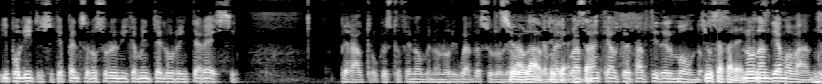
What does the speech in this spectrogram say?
i politici che pensano solo e unicamente ai loro interessi. Peraltro questo fenomeno non riguarda solo, Solo l'Africa, ma riguarda esatto. anche altre parti del mondo. Chiusa parentesi. Non andiamo avanti.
